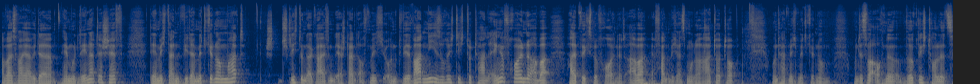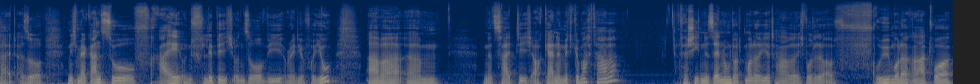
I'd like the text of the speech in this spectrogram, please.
Aber es war ja wieder Helmut Lehnert, der Chef, der mich dann wieder mitgenommen hat schlicht und ergreifend, er stand auf mich und wir waren nie so richtig total enge Freunde, aber halbwegs befreundet. Aber er fand mich als Moderator top und hat mich mitgenommen. Und es war auch eine wirklich tolle Zeit. Also nicht mehr ganz so frei und flippig und so wie Radio for You, aber ähm, eine Zeit, die ich auch gerne mitgemacht habe. Verschiedene Sendungen dort moderiert habe. Ich wurde da Frühmoderator,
